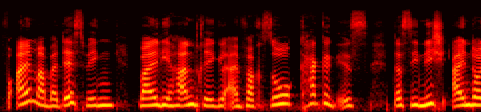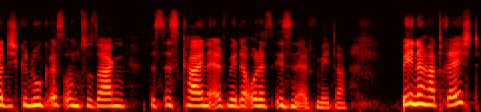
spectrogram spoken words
Vor allem aber deswegen, weil die Handregel einfach so kacke ist, dass sie nicht eindeutig genug ist, um zu sagen, das ist kein Elfmeter oder es ist ein Elfmeter. Bene hat recht,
